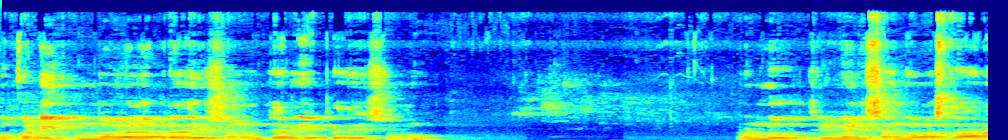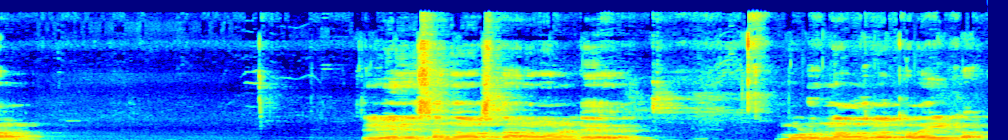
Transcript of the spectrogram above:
ఒకటి కుంభమేళ ప్రదేశము జరిగే ప్రదేశము. రెండు త్రివేణి సంగమ స్థానం. త్రివేణి సంగమ స్థానం అంటే మూడు నదుల కలయిక.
